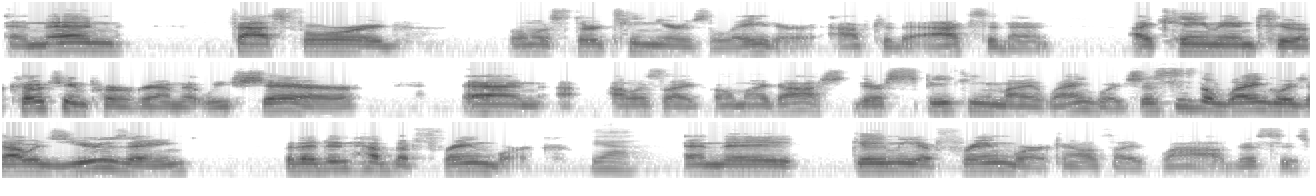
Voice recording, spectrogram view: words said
And then fast forward almost 13 years later after the accident, I came into a coaching program that we share. And I was like, oh my gosh, they're speaking my language. This is the language I was using, but I didn't have the framework. Yeah. And they gave me a framework and I was like, wow, this is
